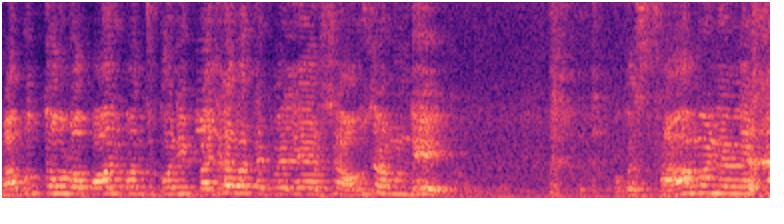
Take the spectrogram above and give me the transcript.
ప్రభుత్వంలో పాలు పంచుకొని ప్రజల వద్దకు వెళ్ళాల్సిన అవసరం ఉండి ఒక సామాన్యుల లెక్క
